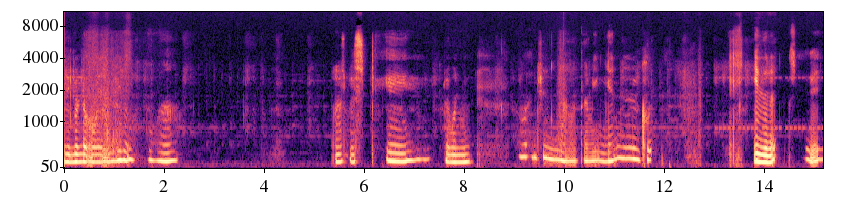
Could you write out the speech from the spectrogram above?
Ini berdoa ini. Wah. Pasti kawan Legend kami ikut. Ini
